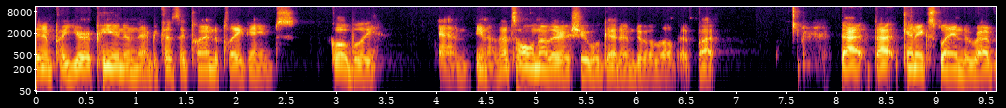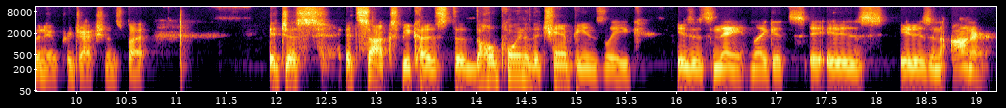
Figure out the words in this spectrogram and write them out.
they didn't put European in there because they plan to play games globally. And you know, that's a whole nother issue we'll get into a little bit. But that that can explain the revenue projections. But it just it sucks because the the whole point of the Champions League is its name. Like it's it is it is an honor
